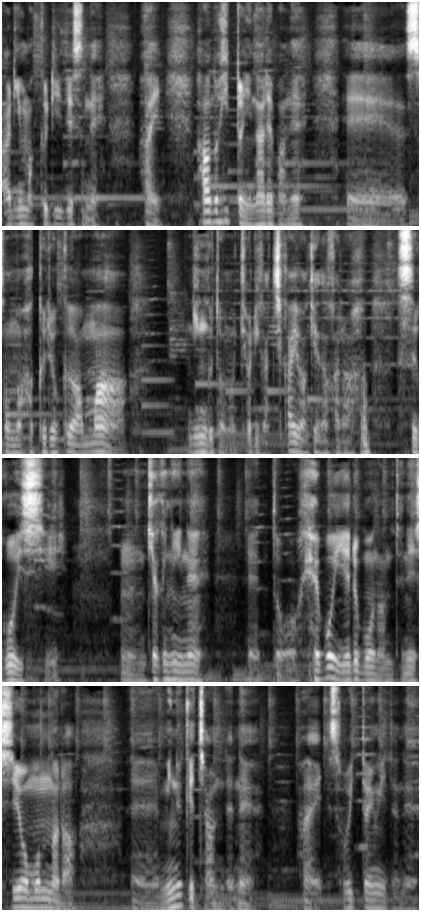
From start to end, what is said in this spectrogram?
ありまくりですね。はい、ハードヒットになればね、えー、その迫力はまあリングとの距離が近いわけだからすごいし、うん、逆にねえっとヘボいエルボーなんてねしようもんなら、えー、見抜けちゃうんでね、はい、そういった意味でね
